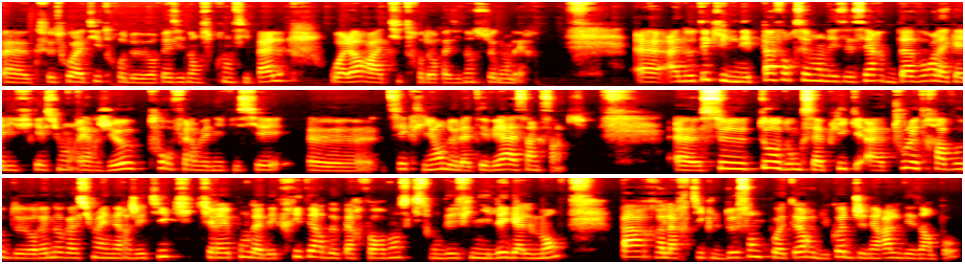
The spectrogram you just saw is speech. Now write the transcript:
que ce soit à titre de résidence principale ou alors à titre de résidence secondaire. Euh, à noter qu'il n'est pas forcément nécessaire d'avoir la qualification RGE pour faire bénéficier euh, ses clients de la TVA à 5,5. Euh, ce taux donc s'applique à tous les travaux de rénovation énergétique qui répondent à des critères de performance qui sont définis légalement par l'article 200 quater du Code général des impôts.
